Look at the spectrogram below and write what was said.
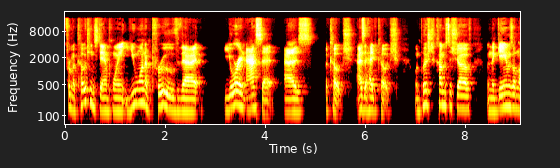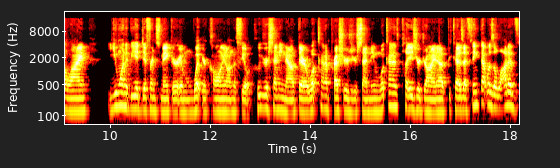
from a coaching standpoint, you want to prove that you're an asset as a coach, as a head coach. When push comes to shove, when the game is on the line, you want to be a difference maker in what you're calling on the field, who you're sending out there, what kind of pressures you're sending, what kind of plays you're drawing up. Because I think that was a lot of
